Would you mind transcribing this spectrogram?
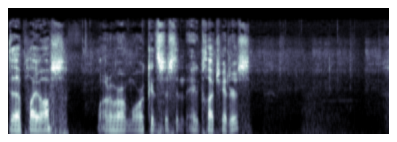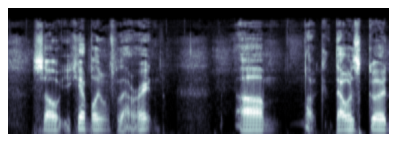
the playoffs. One of our more consistent and clutch hitters. So you can't blame him for that, right? Um, look, that was good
